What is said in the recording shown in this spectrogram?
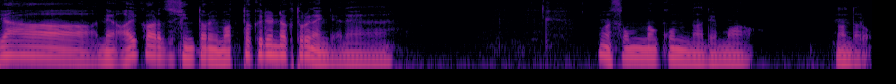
いやー、ね、相変わらず慎太郎に全く連絡取れないんだよね。まあ、そんなこんなで、まあ、なんだろ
